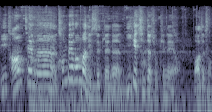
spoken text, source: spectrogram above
이 다음 템은 1100원만 있을 때는 이게 진짜 좋긴 해요. 와드석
